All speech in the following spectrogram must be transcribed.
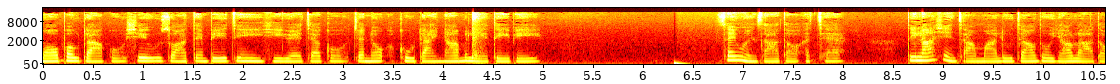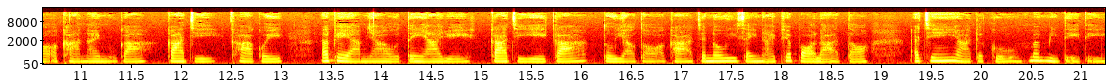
မောဗုဒ္ဓကိုရှေးဥစွာသင်ပေးခြင်းရည်ရွယ်ချက်ကိုကျွန်ုပ်အခုတိုင်နားမလည်သေးပေစိတ်ဝင်စားသောအချက်တီလာရှင်ကျောင်းမှလူကျောင်းသို့ရောက်လာသောအခါ၌မူကားကာကြီးခါခွေလက်ခရာများကိုတင်ရ၍ကာကြီးရေကားသို့ရောက်သောအခါကျွန်ုပ်၏စိတ်၌ဖြစ်ပေါ်လာသောအချင်းရာတကူမှတ်မိသေးသည်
